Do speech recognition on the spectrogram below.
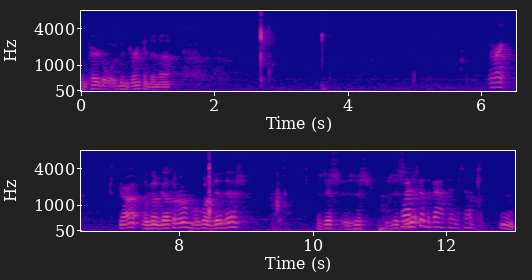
compared to what we've been drinking tonight. All right. All right, we're gonna go through them. We're gonna do this. Is this is this is this We'll have to go to the bathroom, so. Hmm.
